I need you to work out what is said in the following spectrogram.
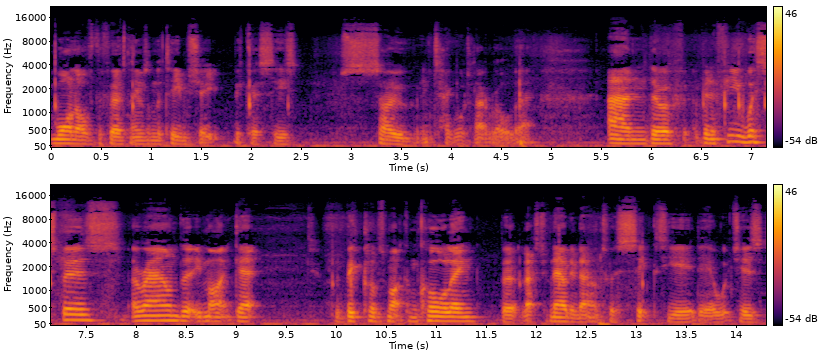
one of the first names on the team sheet because he's so integral to that role there. And there have been a few whispers around that he might get, the big clubs might come calling, but Leicester have nailed him down to a six year deal, which is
